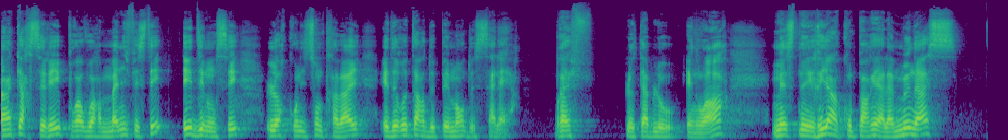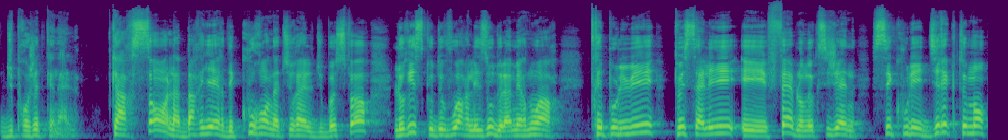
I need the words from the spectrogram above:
incarcérés pour avoir manifesté et dénoncé leurs conditions de travail et des retards de paiement de salaire. Bref, le tableau est noir, mais ce n'est rien comparé à la menace du projet de canal. car sans la barrière des courants naturels du Bosphore, le risque de voir les eaux de la mer Noire, très polluées, peu salées et faibles en oxygène, s'écouler directement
